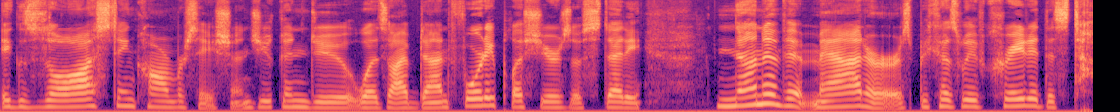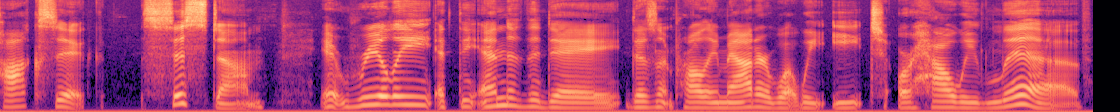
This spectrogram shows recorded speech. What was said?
exhausting conversations. You can do what I've done 40 plus years of study. None of it matters because we've created this toxic system. It really, at the end of the day, doesn't probably matter what we eat or how we live.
